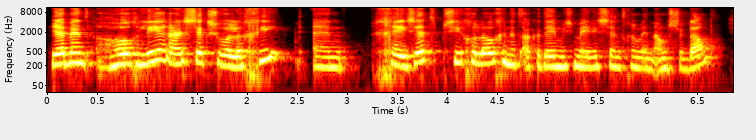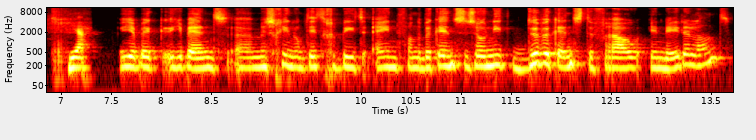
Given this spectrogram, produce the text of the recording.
jij bent hoogleraar seksuologie en GZ-psycholoog in het Academisch Medisch Centrum in Amsterdam. Ja. Je, je bent uh, misschien op dit gebied een van de bekendste, zo niet de bekendste vrouw in Nederland.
